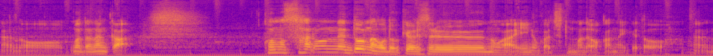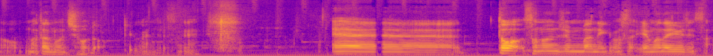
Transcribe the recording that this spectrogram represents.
あのまたなんかこのサロンでどんなことを共有するのがいいのかちょっとまだ分かんないけどあのまた後ほどっていう感じですね。えー、とその順番でいきます山田裕二さん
